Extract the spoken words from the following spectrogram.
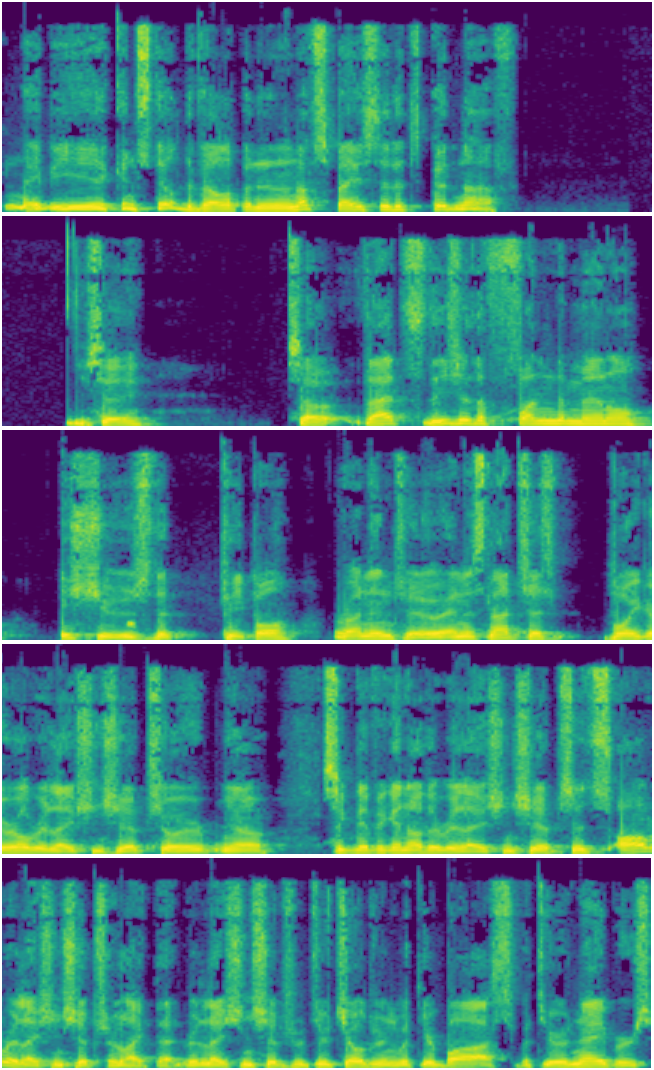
maybe you can still develop it in enough space that it's good enough. You see? So that's these are the fundamental issues that people run into. And it's not just boy girl relationships or, you know, significant other relationships. It's all relationships are like that. Relationships with your children, with your boss, with your neighbors.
